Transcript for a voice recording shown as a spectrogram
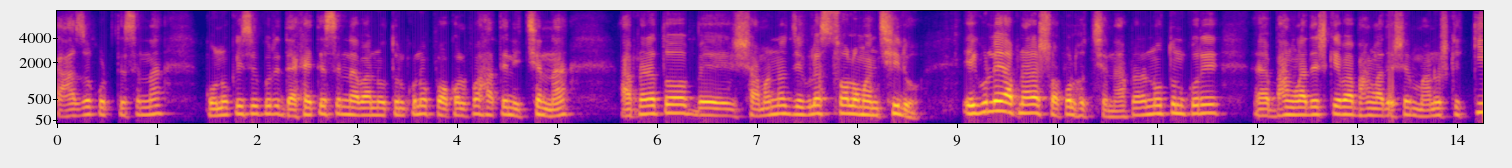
কাজও করতেছেন না। কোনো কিছু করে দেখাইতেছেন না বা নতুন কোনো প্রকল্প হাতে নিচ্ছেন না। আপনারা তো সামান্য যেগুলা চলমান ছিল, এগুলো আপনারা সফল হচ্ছেন না। আপনারা নতুন করে বাংলাদেশকে বা বাংলাদেশের মানুষকে কি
